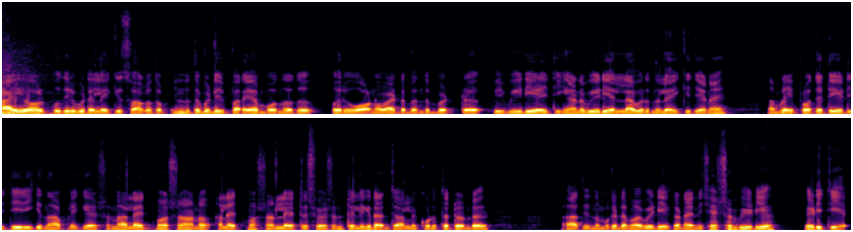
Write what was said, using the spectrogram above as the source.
ഹായ് ഓൾ പുതിയൊരു വീഡിയോയിലേക്ക് സ്വാഗതം. ഇന്നത്തെ വീഡിയോയിൽ പറയാൻ പോകുന്നത് ഒരു ഓണവുമായിട്ട് ബന്ധപ്പെട്ട് ഒരു വീഡിയോ എഡിറ്റിംഗ് ആണ്. വീഡിയോ എല്ലാവരും ലൈക്ക് ചെയ്യണേ. നമ്മൾ ഈ പ്രൊജക്റ്റ് എഡിറ്റ് ചെയ്തിരിക്കുന്ന ആപ്ലിക്കേഷൻ അലൈറ്റ് മോഷൻ ആണ്. Alight Motion latest version Telegram ചാനലിൽ കൊടുത്തിട്ടുണ്ട്. ആദ്യം നമുക്ക് ഡെമോ വീഡിയോ കണ്ടതിന് ശേഷം വീഡിയോ എഡിറ്റ് ചെയ്യാം.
